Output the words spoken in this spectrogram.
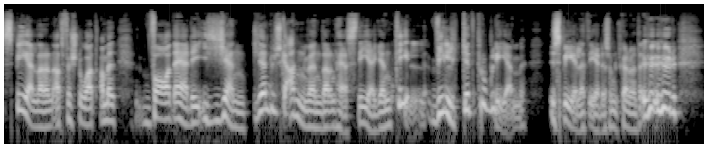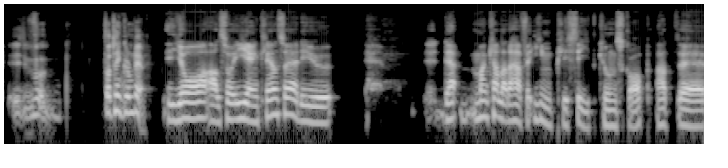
spelaren att förstå att amen, vad är det egentligen du ska använda den här stegen till? Vilket problem i spelet är det som du ska använda? Hur, hur vad, vad tänker du om det? Ja, alltså egentligen så är det ju det, man kallar det här för implicit kunskap. Att eh,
